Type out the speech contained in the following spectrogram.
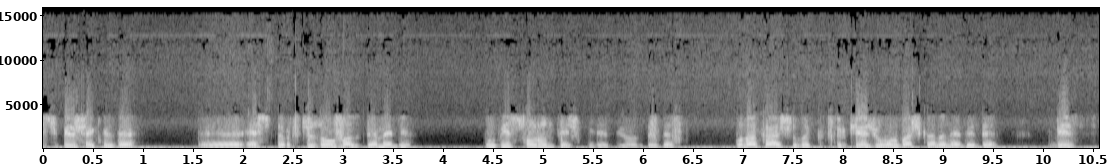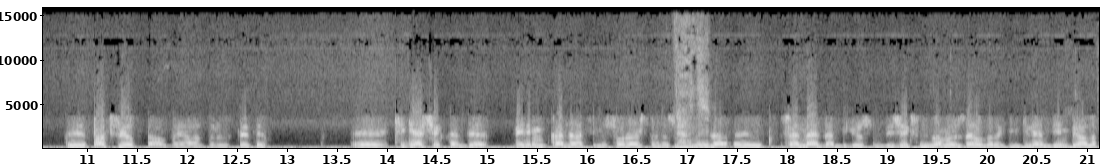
hiçbir şekilde e, S-400 olmaz demedi. Bu bir sorun teşkil ediyor dedi. Buna karşılık Türkiye Cumhurbaşkanı ne dedi? Biz e, Patriot da almaya hazırız dedi. E, ki gerçekten de benim kanaatimi sorarsanız evet. konuyla e, sen nereden biliyorsun diyeceksiniz ama özel olarak ilgilendiğim bir alan.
